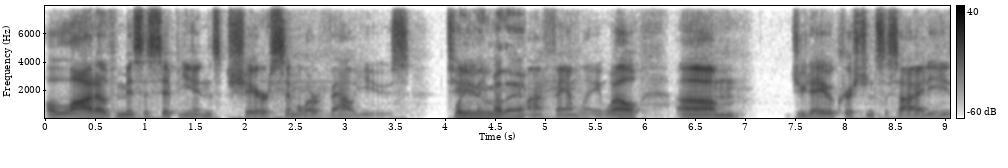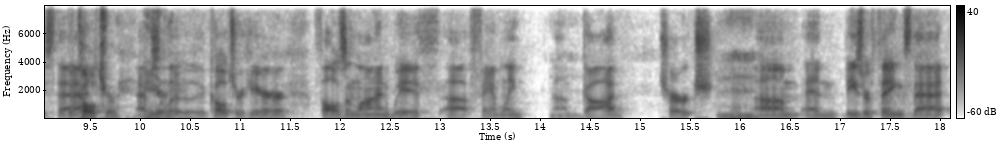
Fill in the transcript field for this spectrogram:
a lot of Mississippians share similar values. To What do you mean by that? My family. Well, um, Judeo-Christian societies that culture here. absolutely the culture here falls in line with uh, family, Mm-hmm. um, God, church, um, and these are things that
